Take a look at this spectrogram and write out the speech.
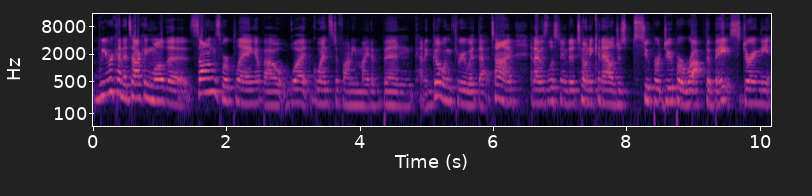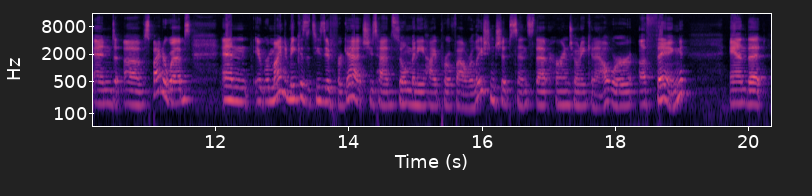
we were kind of talking while the songs were playing about what Gwen Stefani might have been kind of going through at that time. And I was listening to Tony Kanal just super duper rock the bass during the end of Spiderwebs. And it reminded me, because it's easy to forget, she's had so many high profile relationships since that her and Tony Kanal were a thing. And that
